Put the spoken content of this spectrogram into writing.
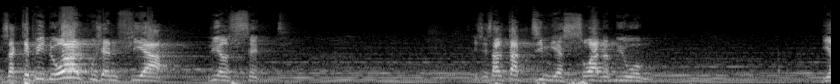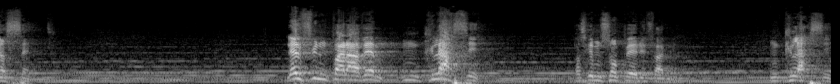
E sak tepi doal pou jen fia li ansente. E se sal tap dim yeswa nan biwom. Li ansente. L'elfine parle avec moi, glacé. Parce que je suis père de famille. Je glacé.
